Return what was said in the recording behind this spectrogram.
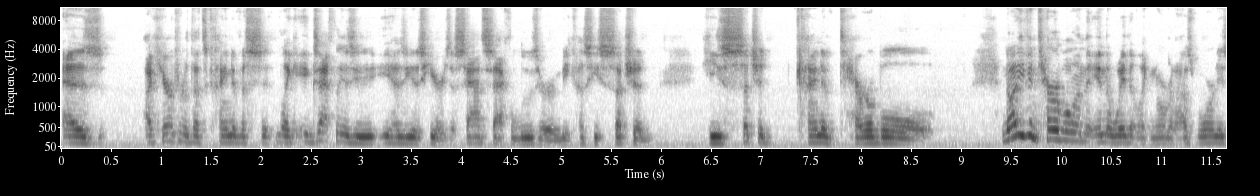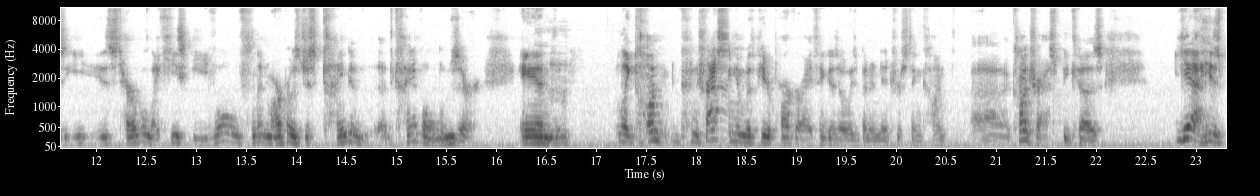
as a character that's kind of a like exactly as he as he is here. He's a sad sack loser, and because he's such a he's such a kind of terrible not even terrible in the in the way that like Norman Osborn is is terrible. Like he's evil. Flint Marko is just kind of kind of a loser, and. Mm-hmm. Like con- contrasting him with Peter Parker, I think has always been an interesting con- uh, contrast because, yeah, his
